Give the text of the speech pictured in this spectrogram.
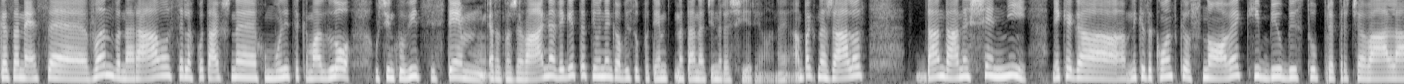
ga zanese ven v naravo, se lahko takšne humulice, ki imajo zelo učinkovit sistem raznoževanja vegetativnega, v bistvu potem na ta način razširijo. Ne. Ampak nažalost dan danes še ni nekega, neke zakonske osnove, ki bi v bistvu preprečevala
